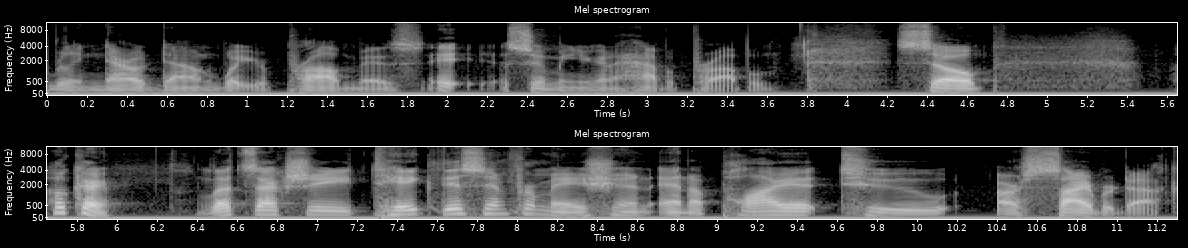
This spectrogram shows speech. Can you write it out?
really narrow down what your problem is assuming you're going to have a problem. So okay let's actually take this information and apply it to our cyberduck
